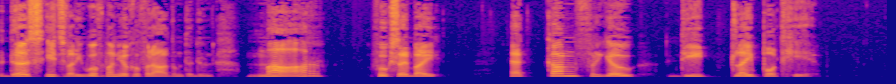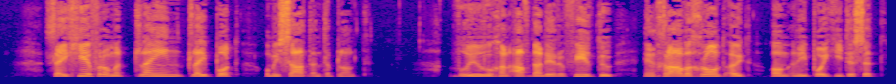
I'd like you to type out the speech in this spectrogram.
Dis iets wat die hoofman jou gevra het om te doen. Maar voeg sy by, ek kan vir jou die kleipot gee. Sy gee vir hom 'n klein kleipot om die saad in te plant. Woeyu gaan af na die rivier toe en grawe grond uit om in die potjie te sit.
